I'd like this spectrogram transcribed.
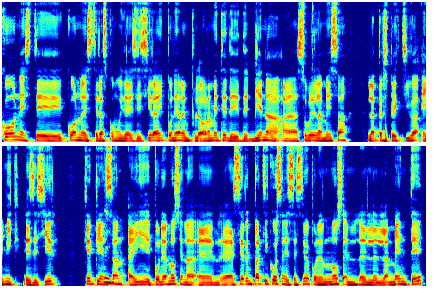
con, este, con este, las comunidades. Es decir, ahí poner realmente de, bien a, sobre la mesa la perspectiva EMIC, es decir, ¿qué piensan ahí? Ponernos en la, ser empáticos en el sentido de ponernos en, la mente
